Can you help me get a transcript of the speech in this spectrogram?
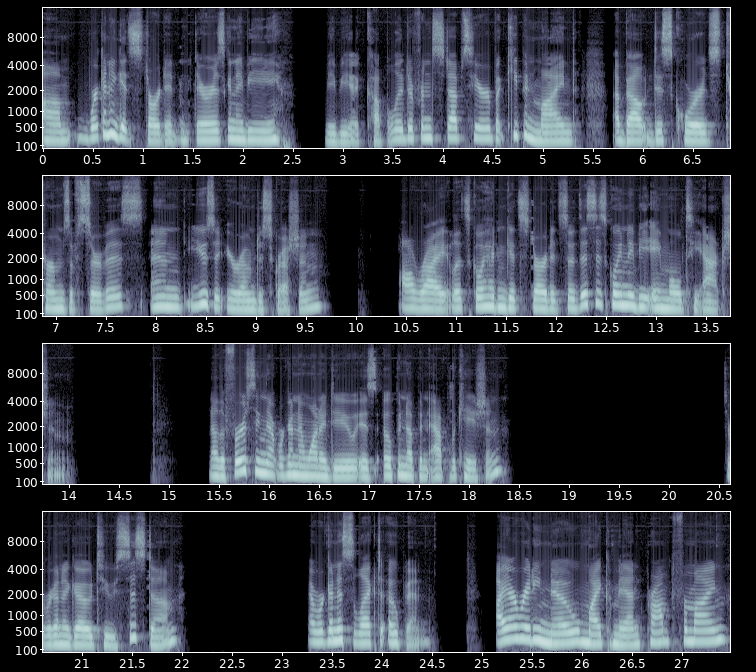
Um, we're going to get started. There is going to be maybe a couple of different steps here, but keep in mind about Discord's terms of service and use at your own discretion. All right, let's go ahead and get started. So this is going to be a multi-action. Now the first thing that we're going to want to do is open up an application. So we're going to go to System, and we're going to select Open. I already know my command prompt for mine.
